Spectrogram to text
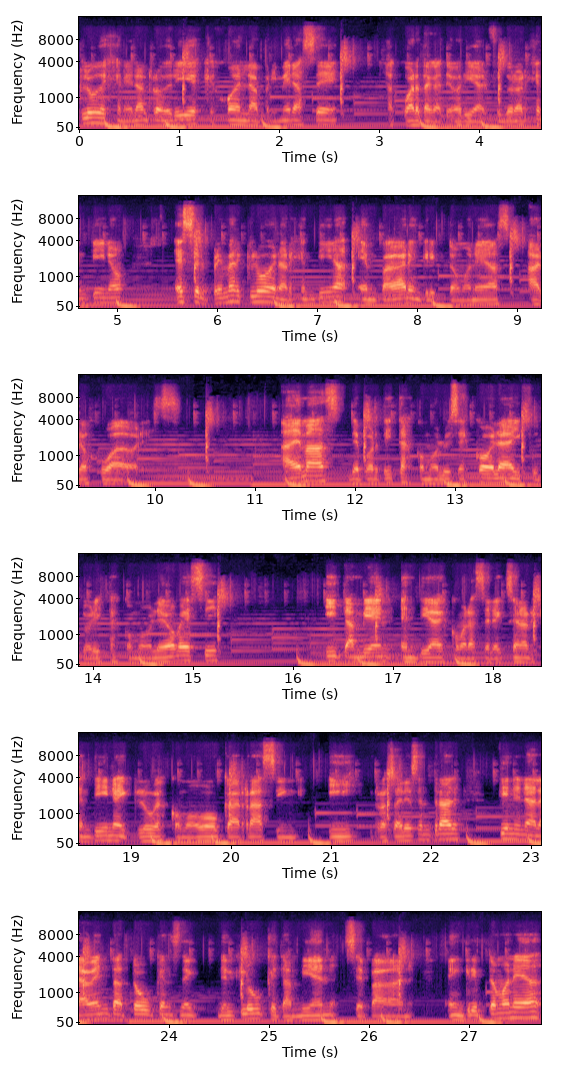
club de General Rodríguez que juega en la primera C, la cuarta categoría del fútbol argentino, es el primer club en Argentina en pagar en criptomonedas a los jugadores. Además, deportistas como Luis Escola y futbolistas como Leo Messi y también entidades como la selección argentina y clubes como Boca, Racing y Rosario Central tienen a la venta tokens del club que también se pagan en criptomonedas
